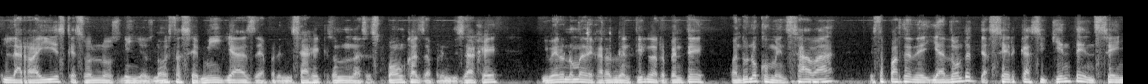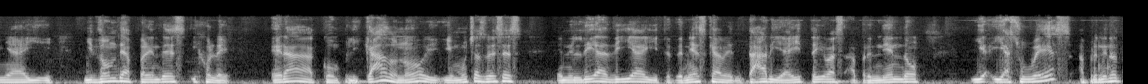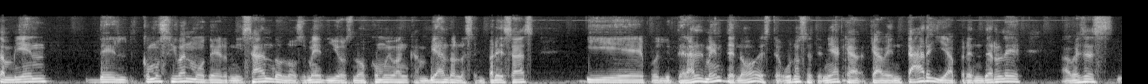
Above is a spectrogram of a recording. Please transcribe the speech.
la raíz que son los niños, ¿no? Estas semillas de aprendizaje que son unas esponjas de aprendizaje. Y Vero, no me dejarás mentir, de repente, cuando uno comenzaba, esta parte de ¿y a dónde te acercas? ¿Y quién te enseña? ¿Y, y dónde aprendes? Híjole, era complicado, ¿no? Y, y muchas veces en el día a día y te tenías que aventar y ahí te ibas aprendiendo y, y a su vez aprendiendo también del cómo se iban modernizando los medios, ¿no? Cómo iban cambiando las empresas y eh, pues literalmente, ¿no? Este uno se tenía que, aventar y aprenderle a veces,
